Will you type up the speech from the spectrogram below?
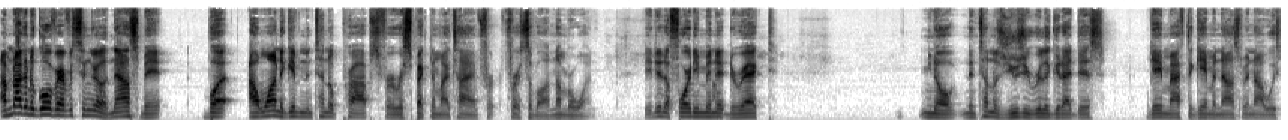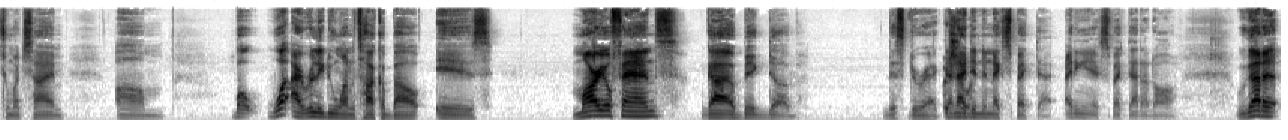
I'm not gonna go over every single announcement. But I want to give Nintendo props for respecting my time. For first of all, number one, they did a 40 minute direct you know, Nintendo's usually really good at this. Game after game announcement, not waste too much time. Um, but what I really do want to talk about is Mario fans got a big dub this direct, For and sure. I didn't expect that. I didn't expect that at all. We got a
